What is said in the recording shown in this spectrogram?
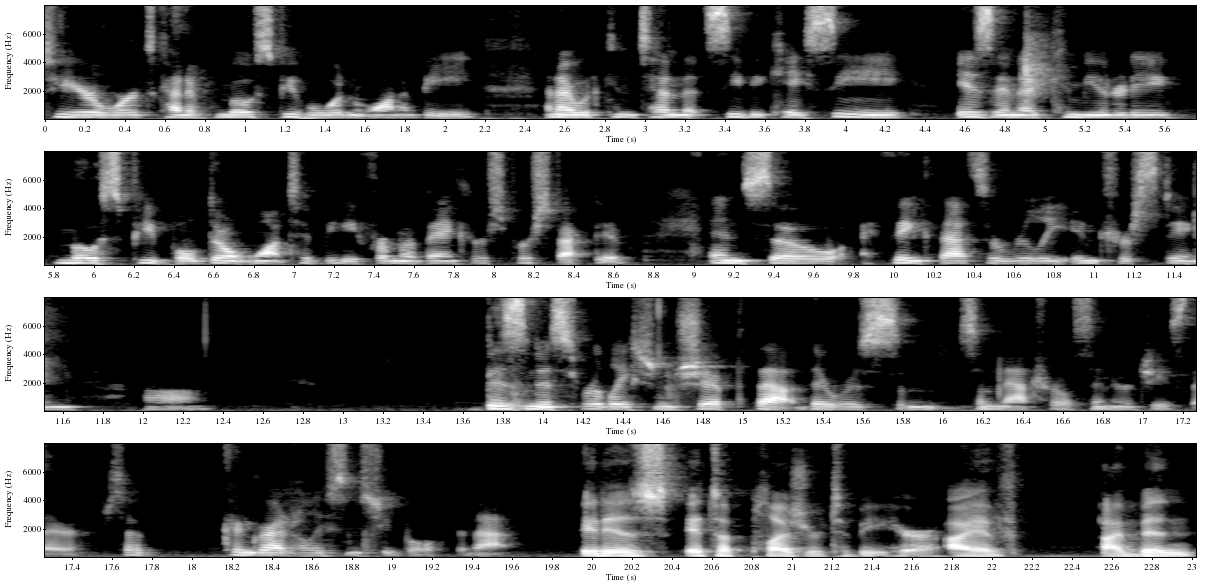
to your words, kind of most people wouldn't want to be. And I would contend that CBKC is in a community most people don't want to be from a banker's perspective. And so I think that's a really interesting uh, business relationship that there was some some natural synergies there. So congratulations to you both for that. It is it's a pleasure to be here. I have I've been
